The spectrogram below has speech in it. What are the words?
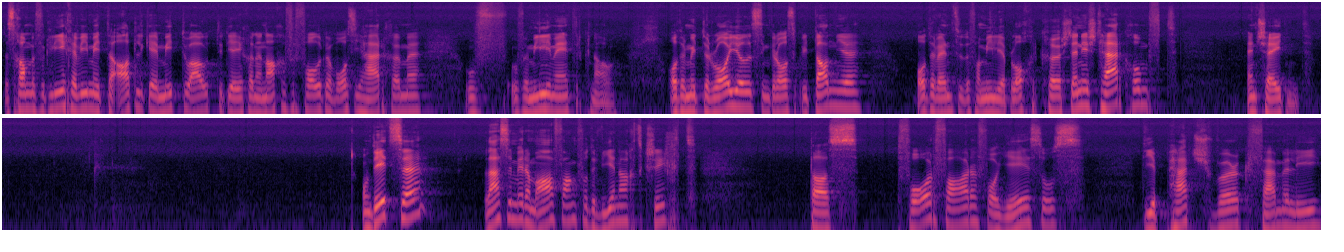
Das kann man vergleichen wie mit den Adligen im Mittelalter, die können nachverfolgen, wo sie herkommen, auf, auf einen Millimeter genau. Oder mit den Royals in Großbritannien, oder wenn du zu der Familie Blocher gehörst, dann ist die Herkunft entscheidend. Und jetzt äh, lesen wir am Anfang von der Weihnachtsgeschichte, dass die Vorfahren von Jesus, die Patchwork Family,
